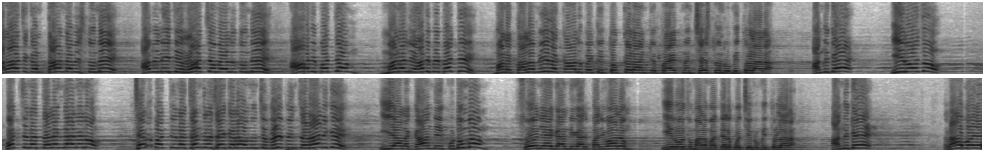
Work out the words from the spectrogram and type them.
అరాచకం తాండవిస్తుంది. అవినీతి రాజ్యం ఏలుతుంది. ఆధిపత్యం మనల్ని అదిపి పెట్టి మన తల మీద కాలు పెట్టి తొక్కడానికి ప్రయత్నం చేస్తుండ్రు మిత్రులారా. అందుకే ఈరోజు వచ్చిన తెలంగాణను చెరపట్టిన చంద్రశేఖరరావు నుంచి విడిపించడానికి ఇవాళ గాంధీ కుటుంబం సోనియా గాంధీ గారి పరివారం ఈరోజు మన మధ్యలోకి వచ్చిండ్రు మిత్రులారా. అందుకే రాబోయే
